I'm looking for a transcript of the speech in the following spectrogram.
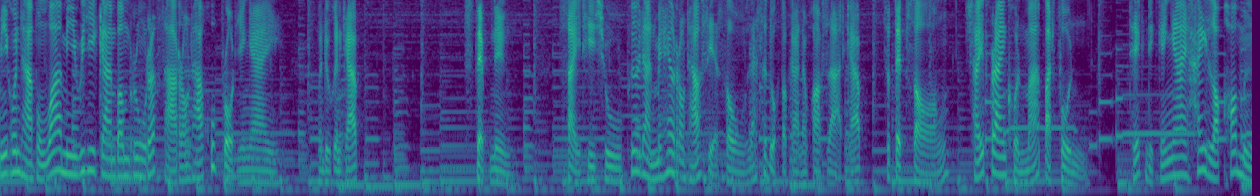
มีคนถามผมว่ามีวิธีการบำรุงรักษารองเท้าคู่โปรดยังไง มาดูกันครับ สเต็ป1ใส่ทีชูเพื่อดันไม่ให้รองเท้าเสียทรง และสะดวกต่อการทำความสะอาดครับ สเต็ป2ใช้แปรงขนม้าปัดฝุ่น เทคนิคง่ายๆ ให้ล็อกข้อมือ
